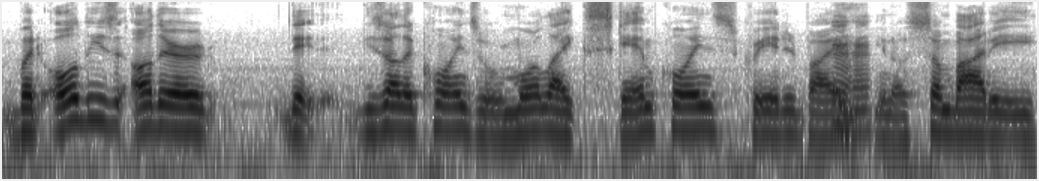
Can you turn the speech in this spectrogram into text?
but all these other they, these other coins were more like scam coins created by Mhm. you know somebody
